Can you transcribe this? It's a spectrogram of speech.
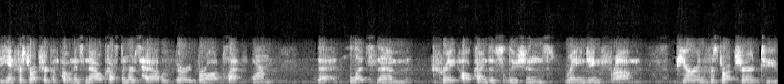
the infrastructure components, now customers have a very broad platform that lets them create all kinds of solutions ranging from pure infrastructure to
